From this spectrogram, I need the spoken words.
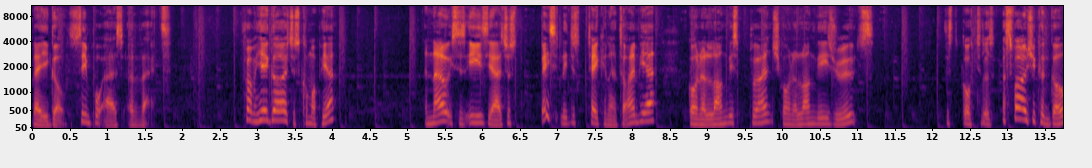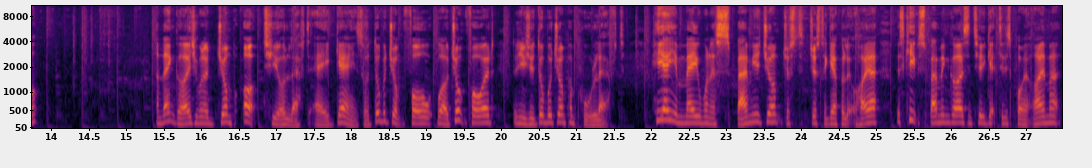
There you go. Simple as that. From here, guys, just come up here. And now it's as easy as just basically just taking our time here. Going along this branch, going along these roots. Just go to the, as far as you can go. And then guys, you want to jump up to your left again. So double jump forward, well jump forward, then use your double jump and pull left. Here you may want to spam your jump just, just to get up a little higher. Just keep spamming guys until you get to this point I'm at.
